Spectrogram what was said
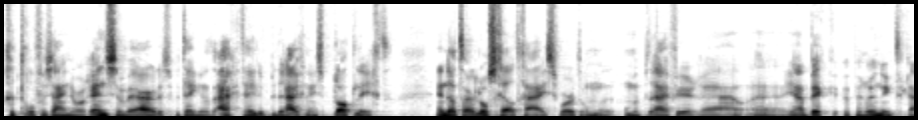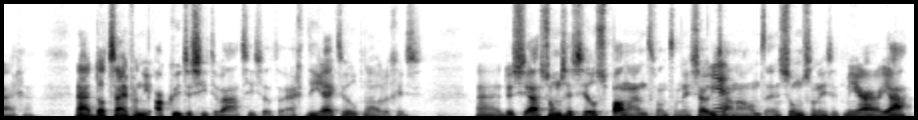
getroffen zijn door ransomware. Dus dat betekent dat eigenlijk het hele bedrijf ineens plat ligt. En dat er losgeld geëist wordt om, om het bedrijf weer uh, ja, back up en running te krijgen. Nou, dat zijn van die acute situaties, dat er echt direct hulp nodig is. Uh, dus ja, soms is het heel spannend, want dan is zoiets Ja. aan de hand. En soms dan is het meer, ja,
